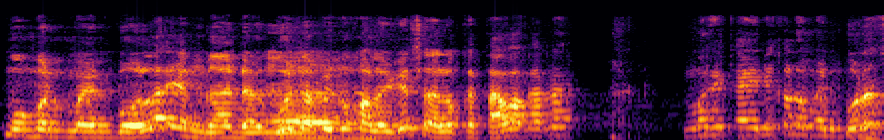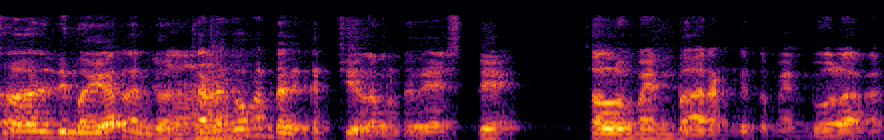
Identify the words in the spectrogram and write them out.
momen main bola yang nggak ada gue Eh. tapi gue kalau ingat selalu ketawa karena mereka ini kalau main bola selalu ada di bayangan Jon Eh. karena gue kan dari kecil emang dari SD selalu main bareng gitu main bola kan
